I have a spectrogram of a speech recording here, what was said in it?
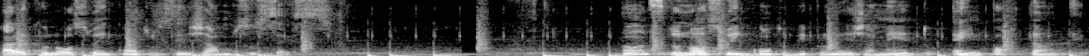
para que o nosso encontro seja um sucesso. Antes do nosso encontro de planejamento, é importante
